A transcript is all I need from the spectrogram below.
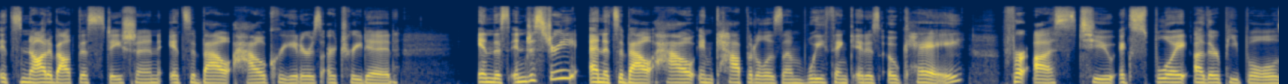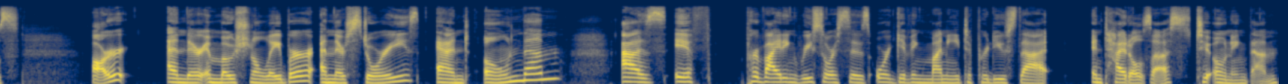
It's not about this station. It's about how creators are treated in this industry. And it's about how, in capitalism, we think it is okay for us to exploit other people's art and their emotional labor and their stories and own them as if providing resources or giving money to produce that entitles us to owning them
